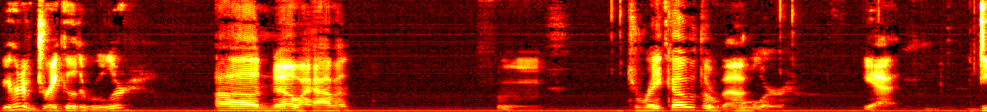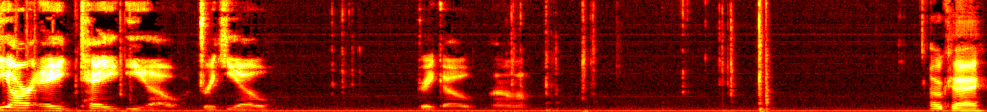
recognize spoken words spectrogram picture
you heard of Drakeo the Ruler uh, no, I haven't. Hmm. Drakeo the Wow. Ruler. Yeah. D R A K E O. Drakeo. Drakeo. I don't know. Okay.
